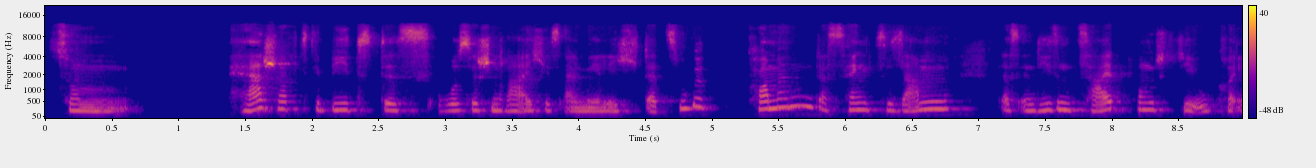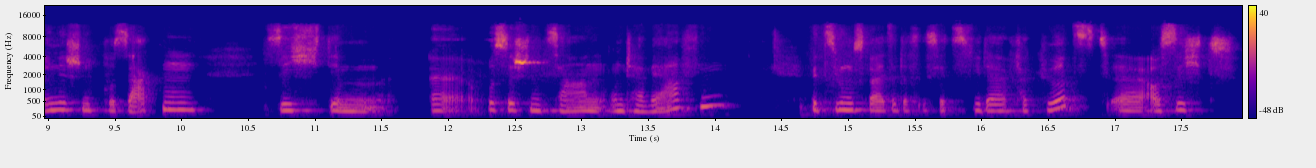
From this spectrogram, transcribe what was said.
zum Herrschaftsgebiet des Russischen Reiches allmählich dazugekommen. Das hängt zusammen, dass in diesem Zeitpunkt die ukrainischen Kosaken sich dem äh, russischen Zahn unterwerfen, beziehungsweise das ist jetzt wieder verkürzt äh, aus Sicht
